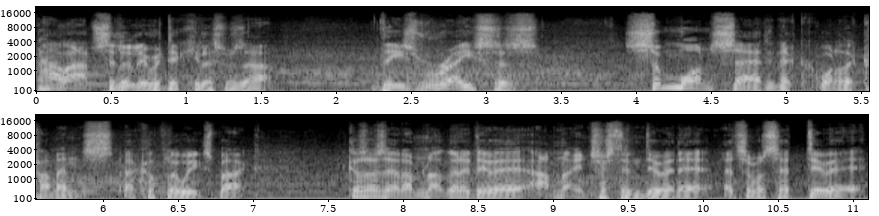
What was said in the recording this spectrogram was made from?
How absolutely ridiculous was that? These races. Someone said in a, one of the comments a couple of weeks back, because I said, I'm not going to do it, I'm not interested in doing it, and someone said, Do it,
